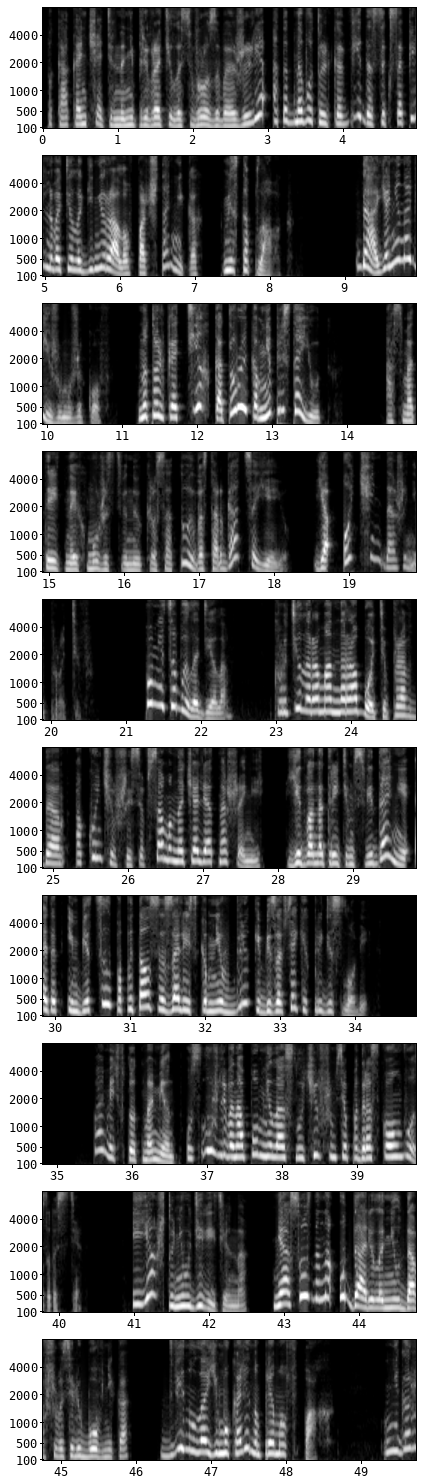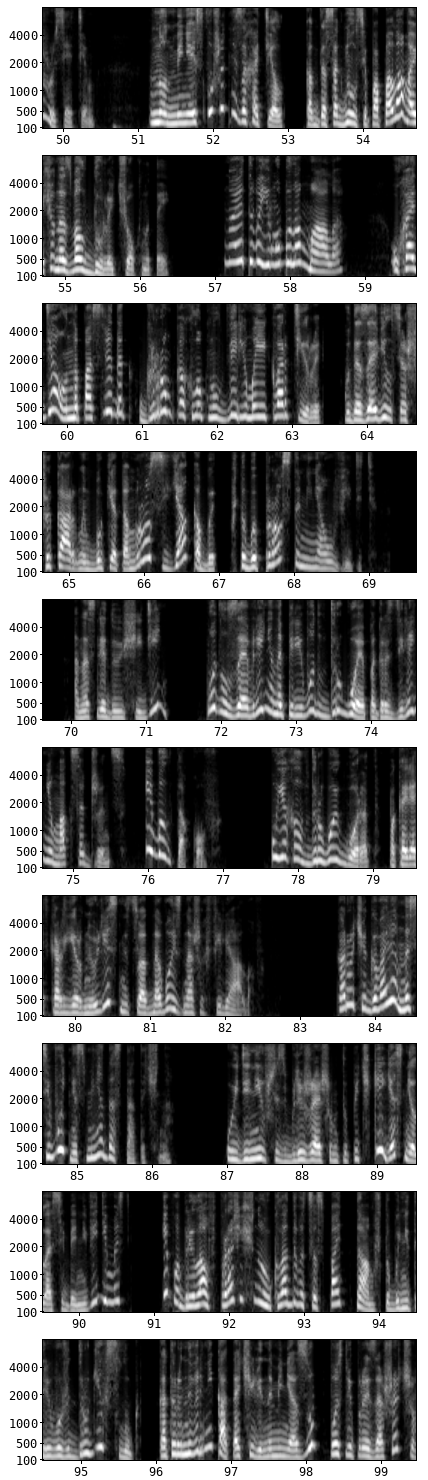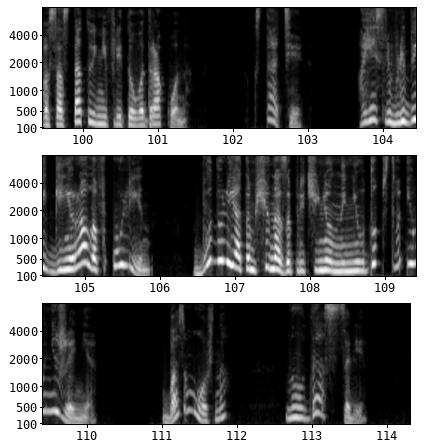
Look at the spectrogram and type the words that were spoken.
пока окончательно не превратилась в розовое желе от одного только вида сексапильного тела генерала в подштанниках вместо плавок. Да, я ненавижу мужиков, но только тех, которые ко мне пристают. А смотреть на их мужественную красоту и восторгаться ею я очень даже не против. Помнится, было дело. Крутила роман на работе, правда, окончившийся в самом начале отношений. Едва на третьем свидании этот имбецил попытался залезть ко мне в брюки безо всяких предисловий. Память в тот момент услужливо напомнила о случившемся подростковом возрасте. И я, что неудивительно, неосознанно ударила неудавшегося любовника, двинула ему коленом прямо в пах. Не горжусь этим но он меня и слушать не захотел, когда согнулся пополам, а еще назвал дурой чокнутой. Но этого ему было мало. Уходя, он напоследок громко хлопнул дверью моей квартиры, куда заявился шикарным букетом роз, якобы, чтобы просто меня увидеть. А на следующий день подал заявление на перевод в другое подразделение Макса Джинс. И был таков уехал в другой город покорять карьерную лестницу одного из наших филиалов. Короче говоря, на сегодня с меня достаточно. Уединившись в ближайшем тупичке, я сняла себе невидимость и побрела в прачечную укладываться спать там, чтобы не тревожить других слуг, которые наверняка точили на меня зуб после произошедшего со статуей нефритового дракона. Кстати, а если влюбить генерала в Улин? Буду ли я отомщена за причиненные неудобства и унижения? Возможно. Но удастся ли?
